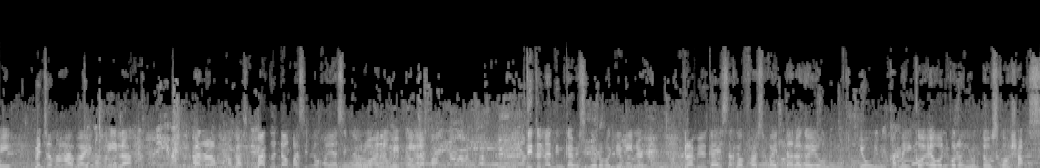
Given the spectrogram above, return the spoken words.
Cafe. Medyo mahaba yung pila. Para lang makapasok. Bago daw kasi to, kaya siguro ano, may pila pa. Dito na din kami siguro magdi-dinner. Grabe guys, nag-frostbite talaga yung yung kamay ko. Ewan ko lang yung toes ko. Shucks.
